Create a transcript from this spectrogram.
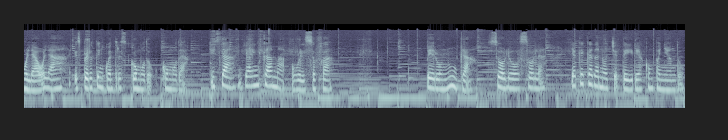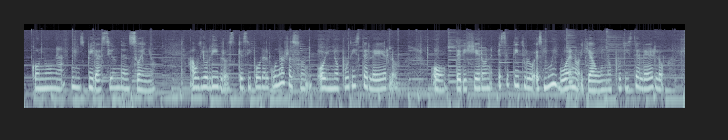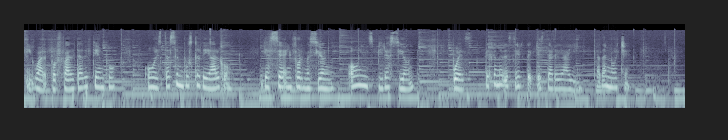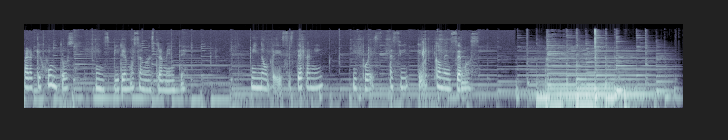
Hola, hola, espero te encuentres cómodo, cómoda, quizá ya en cama o el sofá, pero nunca solo o sola, ya que cada noche te iré acompañando con una inspiración de ensueño, audiolibros que si por alguna razón hoy no pudiste leerlo, o te dijeron ese título es muy bueno y aún no pudiste leerlo, igual por falta de tiempo, o estás en busca de algo, ya sea información o inspiración, pues déjame decirte que estaré ahí cada noche para que juntos inspiremos a nuestra mente. Mi nombre es Stephanie y pues así que comencemos.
